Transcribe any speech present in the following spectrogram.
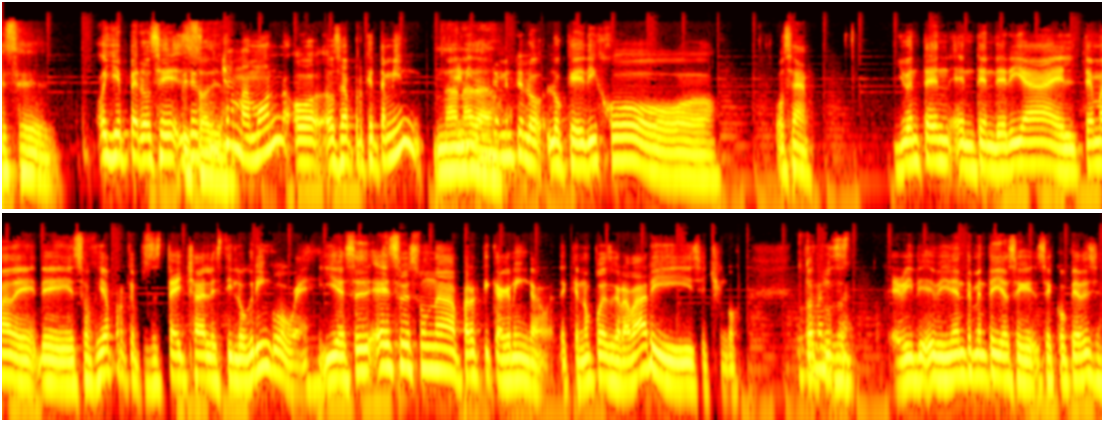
ese. Oye, pero se, se escucha mamón, o, o sea, porque también No, nada. evidentemente lo, lo que dijo, o sea, yo enten- entendería el tema de, de Sofía porque pues está hecha el estilo gringo, güey. Y ese, eso es una práctica gringa, güey, de que no puedes grabar y se chingó. Entonces, evi- evidentemente ya se, se copia de ese.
